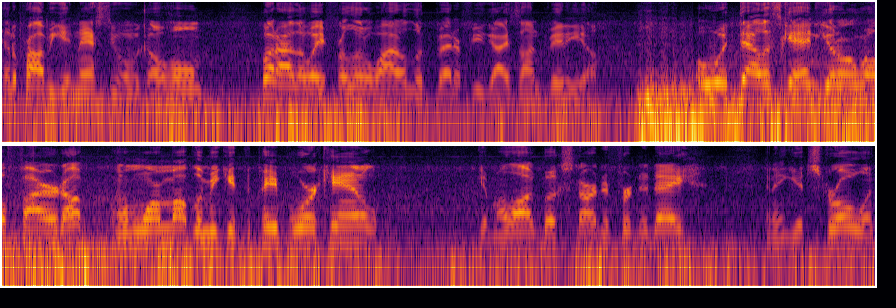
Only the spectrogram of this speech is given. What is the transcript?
It'll probably get nasty when we go home. But either way, for a little while, it'll look better for you guys on video. Well, with that, let's go ahead and get Orwell fired up. I'll warm up. Let me get the paperwork handled get my logbook started for today, and then get strolling.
